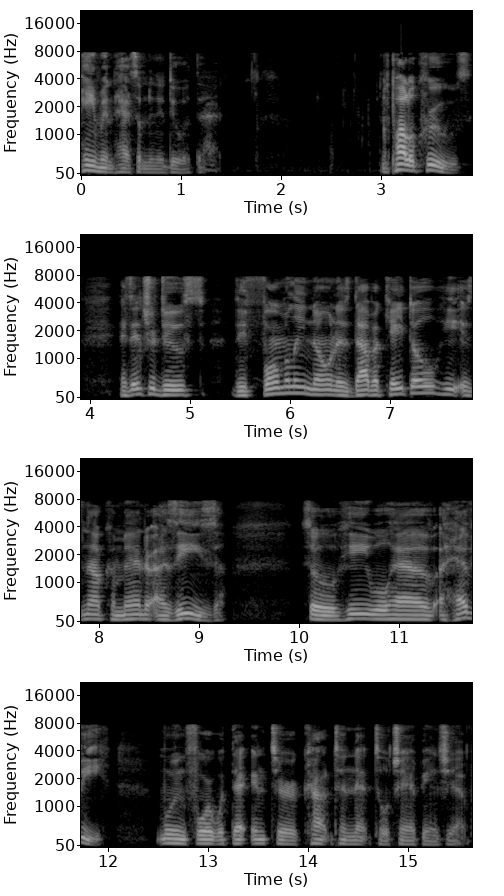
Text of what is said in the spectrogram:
Heyman had something to do with that. Apollo Crews has introduced the formerly known as Dabba-Kato. He is now Commander Azeez. So he will have a heavy moving forward with that Intercontinental Championship.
